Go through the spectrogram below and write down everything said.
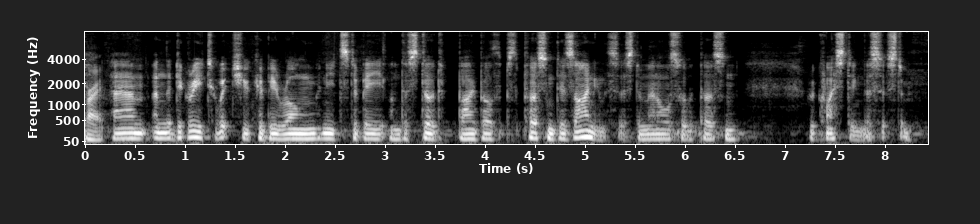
Right. Um, and the degree to which you could be wrong needs to be understood by both the person designing the system and also the person requesting the system.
